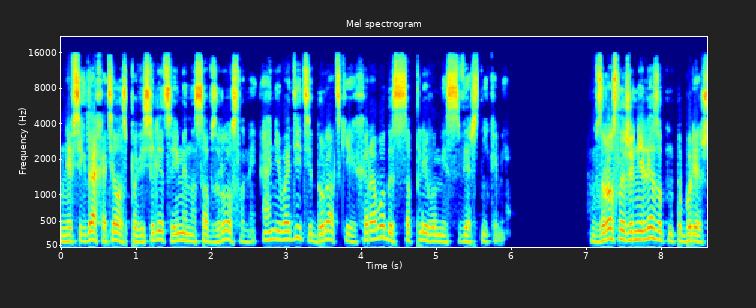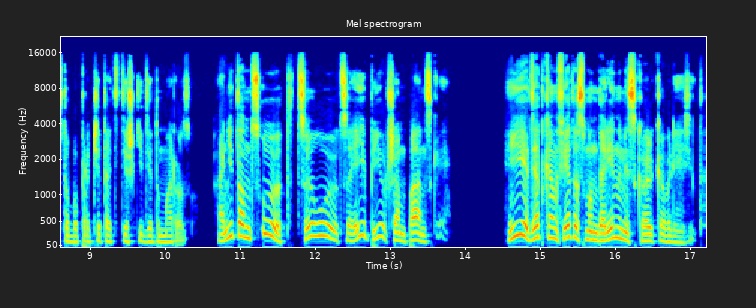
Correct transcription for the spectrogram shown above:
Мне всегда хотелось повеселиться именно со взрослыми, а не водить дурацкие хороводы с сопливыми сверстниками. Взрослые же не лезут на табурет, чтобы прочитать стишки Деду Морозу. Они танцуют, целуются и пьют шампанское. И едят конфеты с мандаринами сколько влезет.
